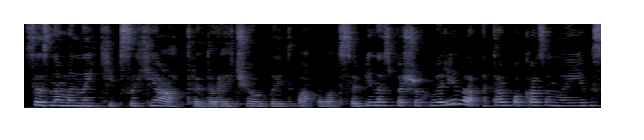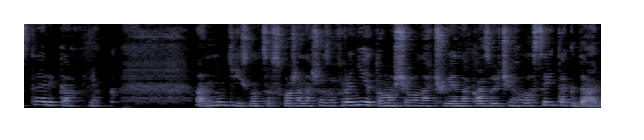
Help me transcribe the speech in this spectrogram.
Це знамениті психіатри, до речі, обидва. От Сабіна спершу хворіла, а там показано її в істериках, як ну дійсно це схоже на шизофренію, тому що вона чує наказуючі голоси і так далі.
